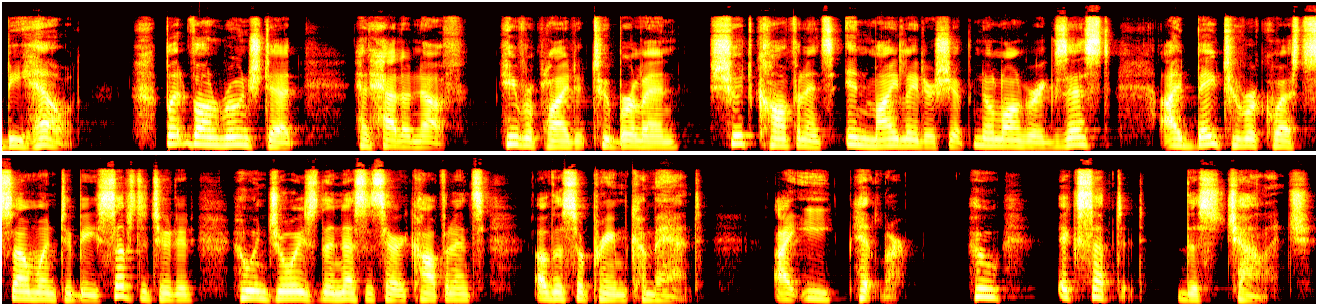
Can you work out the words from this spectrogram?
be held. But von Rundstedt had had enough. He replied to Berlin Should confidence in my leadership no longer exist, I beg to request someone to be substituted who enjoys the necessary confidence of the Supreme Command, i.e., Hitler, who accepted this challenge.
